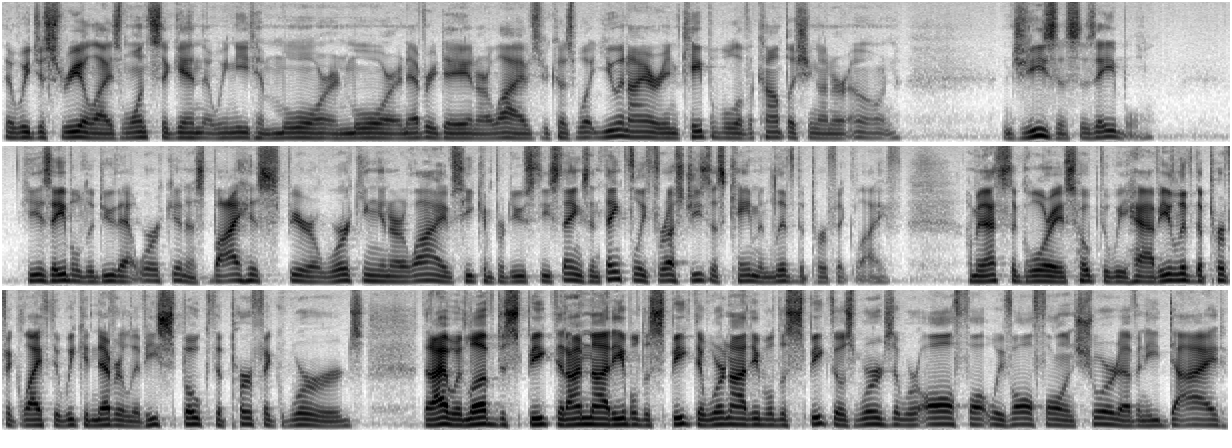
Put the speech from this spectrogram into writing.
that we just realize once again that we need Him more and more and every day in our lives because what you and I are incapable of accomplishing on our own, Jesus is able. He is able to do that work in us. By His Spirit working in our lives, He can produce these things. And thankfully for us, Jesus came and lived the perfect life. I mean, that's the glorious hope that we have. He lived the perfect life that we could never live. He spoke the perfect words that I would love to speak, that I'm not able to speak, that we're not able to speak, those words that we're all we've all fallen short of. And He died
